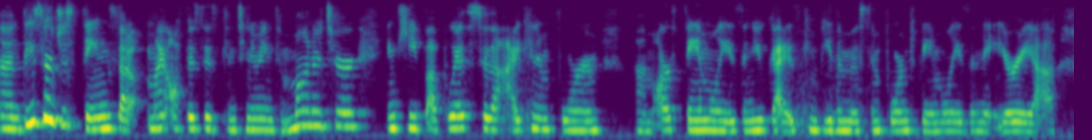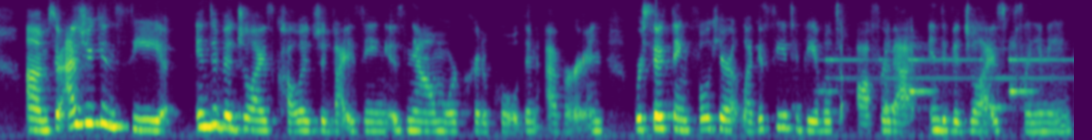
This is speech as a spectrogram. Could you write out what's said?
And these are just things that my office is continuing to monitor and keep up with so that I can inform um, our families and you guys can be the most informed families in the area. Um, so as you can see, individualized college advising is now more critical than ever. And we're so thankful here at Legacy to be able to offer that individualized planning.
